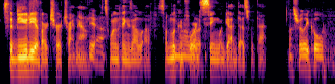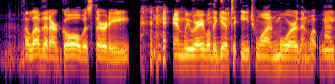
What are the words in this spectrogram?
it's the beauty of our church right now. Yeah. it's one of the things I love. So I'm looking forward to seeing what God does with that. That's really cool. I love that our goal was 30 and we were able to give to each one more than what we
